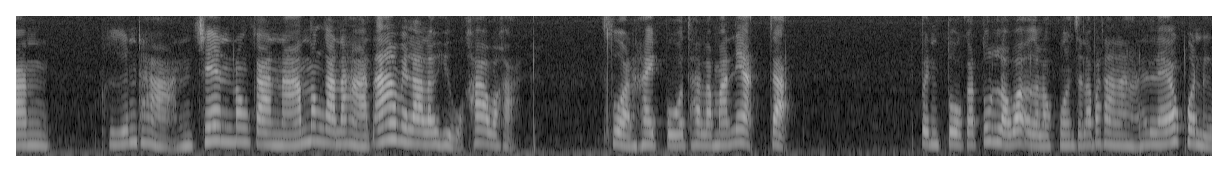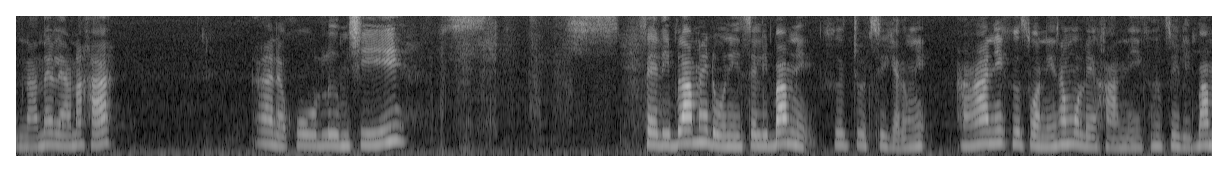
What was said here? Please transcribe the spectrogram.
ารพื้นฐาน เช่น ต้องการน้ำต้องการอาหาร อ้า เวลาเราหิวข้าวอะค่ะ ส่วนไฮโปทาลามัสเนี่ยจะ เป็นตัวกระตุ้นเราว่าเออเราควรจะรับประทานอาหารได้แล้ว ควรดื่มน้ำได้แล้วนะคะ อ่าเดี๋ยวครูลืมชี้เซริบัมให้ดูนี่เซริบัมนี่คือจุดสีเขียวตรงนี้อ่านี่คือส่วนนี้ทั้งหมดเลยค่ะนี่คือเซริบัม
